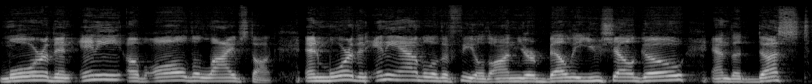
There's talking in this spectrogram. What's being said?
more than any of all the livestock, and more than any animal of the field. On your belly you shall go, and the dust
